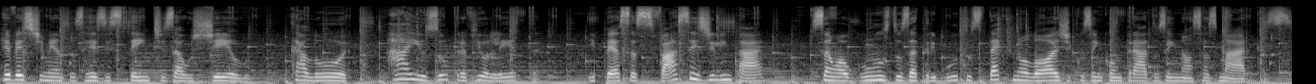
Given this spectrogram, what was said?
Revestimentos resistentes ao gelo, calor, raios ultravioleta e peças fáceis de limpar são alguns dos atributos tecnológicos encontrados em nossas marcas.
